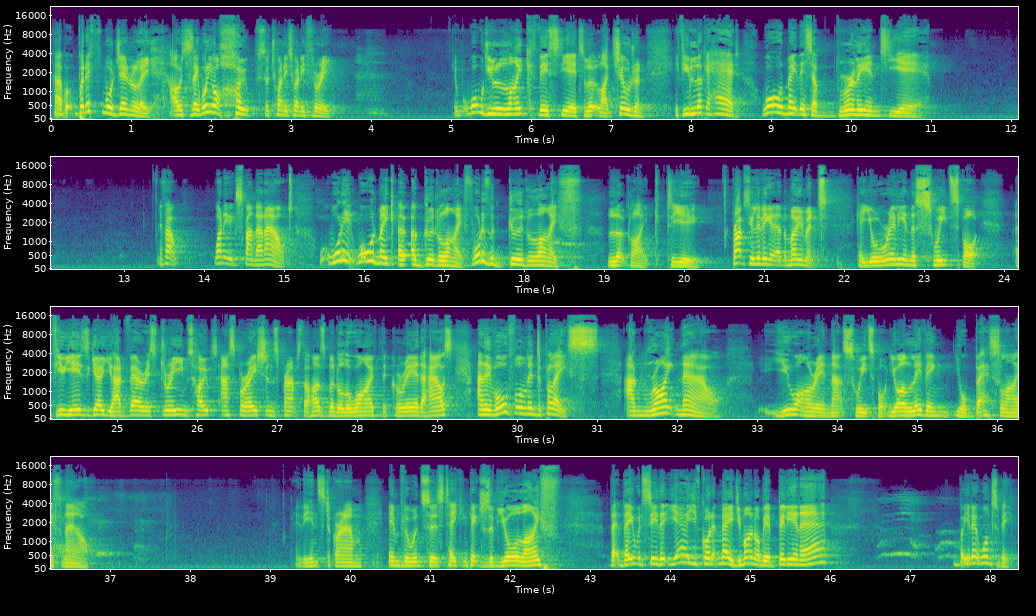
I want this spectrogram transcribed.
Uh, but, but if more generally, I was to say, what are your hopes for 2023? What would you like this year to look like? Children, if you look ahead, what would make this a brilliant year? In fact, why don't you expand that out? What, it, what would make a, a good life? What does the good life look like to you? Perhaps you're living it at the moment. Okay, you're really in the sweet spot. A few years ago, you had various dreams, hopes, aspirations, perhaps the husband or the wife, the career, the house, and they've all fallen into place. And right now, you are in that sweet spot. You are living your best life now. The Instagram influencers taking pictures of your life that they would see that, yeah, you've got it made. You might not be a billionaire, but you don't want to be.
